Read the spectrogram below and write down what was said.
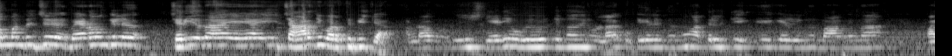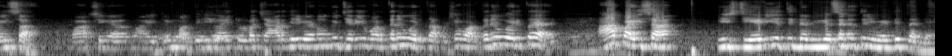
സംബന്ധിച്ച് വേണമെങ്കിൽ ചെറിയതായ ചാർജ് വർദ്ധിപ്പിക്കാം. അവിടെ ഈ സ്റ്റേഡിയം ഉപയോഗിക്കുന്നതിനുള്ള കുട്ടികളിൽ നിന്നും അത്ലറ്റിക്കുകളിൽ നിന്നും വാങ്ങുന്ന പൈസ വാർഷികമായിട്ടും മന്ത്ലിയുമായിട്ടുള്ള ചാർജിൽ വേണമെങ്കിൽ ചെറിയ വർധനവ് വരുത്താം. പക്ഷെ വർധനവ് വരുത്താൻ ആ പൈസ ഈ സ്റ്റേഡിയത്തിന്റെ വികസനത്തിന് വേണ്ടി തന്നെ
